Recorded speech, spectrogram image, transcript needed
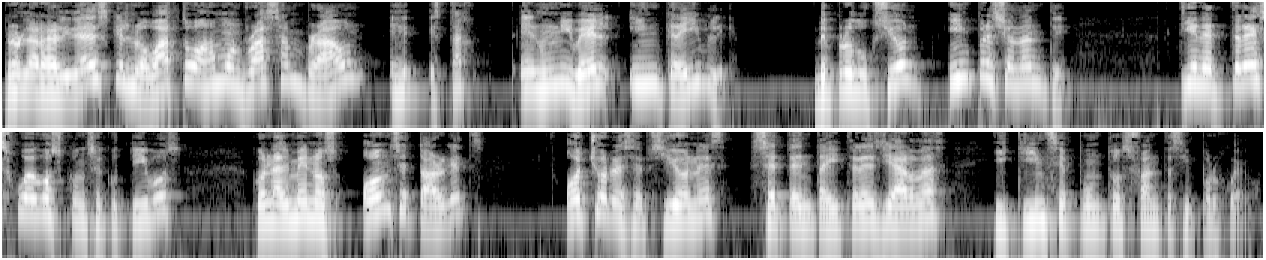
Pero la realidad es que el novato Amon Russell Brown eh, está en un nivel increíble de producción, impresionante. Tiene tres juegos consecutivos con al menos 11 targets, 8 recepciones, 73 yardas y 15 puntos fantasy por juego.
